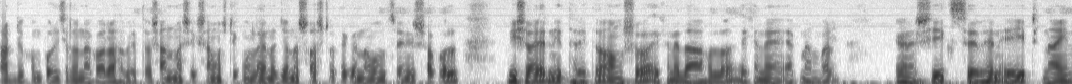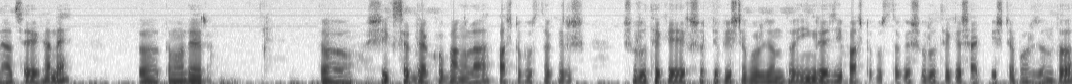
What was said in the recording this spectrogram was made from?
কার্যক্রম পরিচালনা করা হবে। তো ষান্মাসিক সামষ্টিক মূল্যায়নের জন্য ষষ্ঠ থেকে নবম শ্রেণির সকল বিষয়ের নির্ধারিত অংশ এখানে দেওয়া হলো। এখানে এক নাম্বার, এখানে সিক্স সেভেন এইট নাইন আছে এখানে। তো তোমাদের, তো সিক্সের দেখো বাংলা পাঠ্যপুস্তকের শুরু থেকে একষট্টি পৃষ্ঠা পর্যন্ত, ইংরেজি পাঠ্যপুস্তকের শুরু থেকে ষাট পৃষ্ঠা পর্যন্ত,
